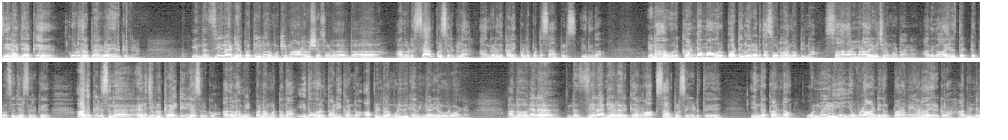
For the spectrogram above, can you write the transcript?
ஜீலாண்டியாவுக்கு கூடுதல் பெயர்களாக இருக்குங்க. இந்த ஜீலாண்டியை பற்றி இன்னொரு முக்கியமான விஷயம் சொல்கிறதா இருந்தால் அதோட சாம்பிள்ஸ் இருக்குல்ல அங்கேருந்து கலெக்ட் பண்ணப்பட்ட சாம்பிள்ஸ் இதுதான். ஏன்னா ஒரு கண்டமாக ஒரு பர்டிகுலர் இடத்த சொல்கிறாங்க அப்படின்னா சாதாரணமாக அறிவிச்சிட மாட்டாங்க. அதுக்கு ஆயிரத்தெட்டு ப்ரொசீஜர்ஸ் இருக்குது அதுக்குன்னு சில எலிஜிபிள் க்ரைட்டீரியாஸ் இருக்கும். அதெல்லாம் மீட் பண்ணால் மட்டும்தான் இது ஒரு தனி கண்டம் அப்படின்ற முடிவுக்கு விஞ்ஞானிகள் வருவாங்க. அந்த வகையில் இந்த ஜீலாண்டியாவில் இருக்க ராக் சாம்பிள்ஸை எடுத்து இந்த கண்டம் உண்மையிலேயே எவ்வளோ ஆண்டுகள் பழமையானதாக இருக்கலாம் அப்படின்ற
